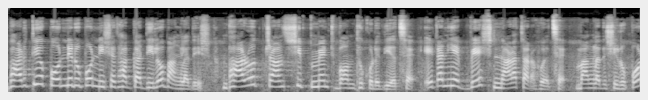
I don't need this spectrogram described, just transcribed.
ভারতীয় পণ্যের উপর নিষেধাজ্ঞা দিল বাংলাদেশ। ভারত ট্রান্সশিপমেন্ট বন্ধ করে দিয়েছে। এটা নিয়ে বেশ নাড়াচাড়া হয়েছে। বাংলাদেশের উপর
